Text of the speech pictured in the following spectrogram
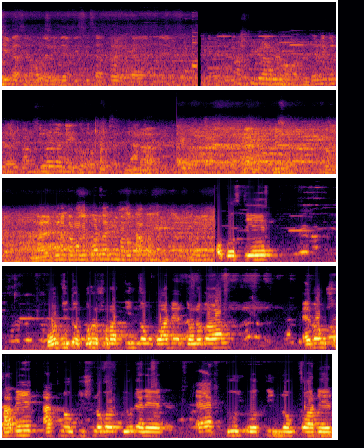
ঠিক আছে আমাদের যে ডিসি কোনো কাউন্সিলররা নেই উপস্থিত বর্ধিত পৌরসভার তিন নং ওয়ার্ডের জনগণ এবং সাবেক আট নং কৃষ্ণনগর ইউনিয়নের এক, দুই ও তিন নং ওয়ার্ডের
